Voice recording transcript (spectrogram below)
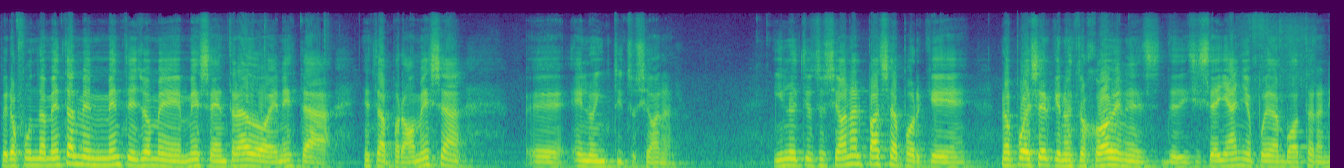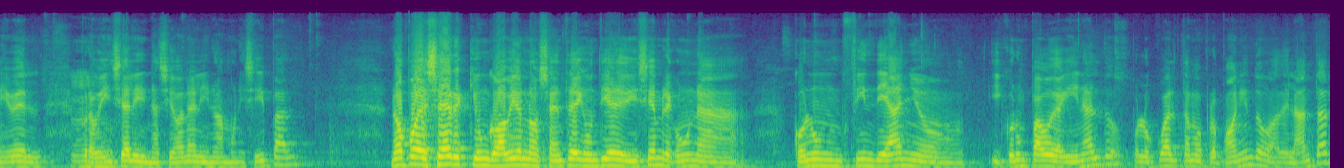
Pero fundamentalmente yo me, he centrado en esta, esta promesa eh, en lo institucional. Y en lo institucional pasa porque no puede ser que nuestros jóvenes de 16 años puedan votar a nivel provincial y nacional y no municipal. No puede ser que un gobierno se entregue un 10 de diciembre con, una, con un fin de año y con un pago de aguinaldo, por lo cual estamos proponiendo adelantar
